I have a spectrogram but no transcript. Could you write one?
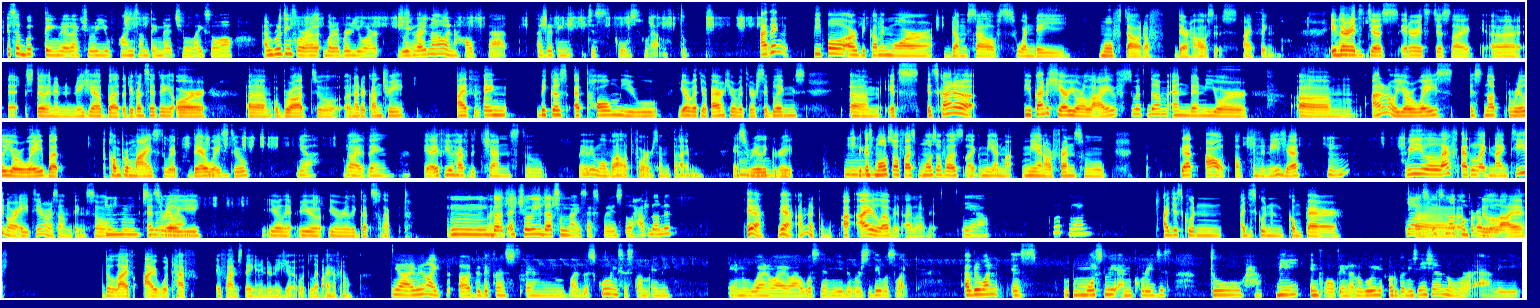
it's a good thing that actually you find something that you like. So uh, I'm rooting for uh, whatever you are doing right now, and hope that everything just goes well too. I think people are becoming more themselves when they moved out of their houses. I think either it's just either it's just like uh uh, still in Indonesia but a different city or um abroad to another country. I think because at home you you're with your parents, you're with your siblings. Um, it's it's kind of you kind of share your lives with them, and then your um i don't know your ways is not really your way but compromised with their ways Mhm. too Yeah, so i think yeah if you have the chance to maybe move out for some time it's really Mhm. great because Mhm. most of us most of us like me and my me and our friends who got out of indonesia Mhm. we left at like 19 or 18 or something so Mhm. it's really young. You really you you really got slapped Mm, like but actually, that's a nice experience to have done it. Yeah, yeah, I'm not com- I, I love it. I love it. Yeah. Good then. I just couldn't I just couldn't compare Yeah, it's it's not uh the comparable. life the life I would have if I'm staying in Indonesia with the life I have now. Yeah, I mean like uh, the difference in like the schooling system in in when while I was in university was like everyone is mostly encourages to have, be involved in an organization or any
